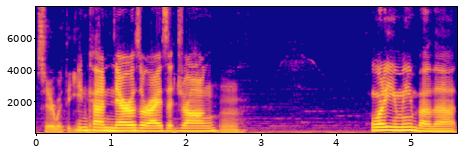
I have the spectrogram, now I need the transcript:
Sarah with the Eden Eden. kind of narrows her eyes at Jong. Mm. What do you mean by that?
